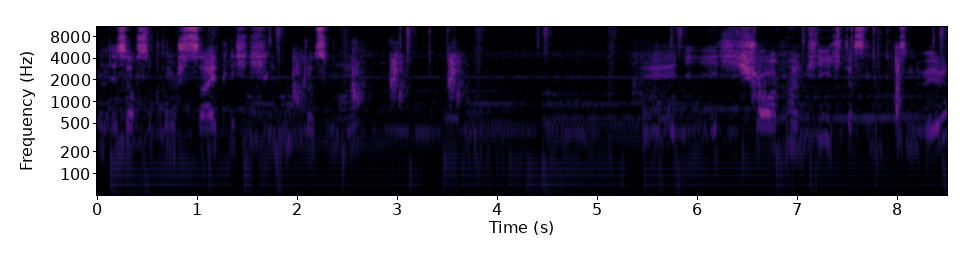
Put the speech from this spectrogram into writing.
Und ist auch so komisch seitlich. Ich loot das mal. Ich schau mal, wie ich das nutzen will,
